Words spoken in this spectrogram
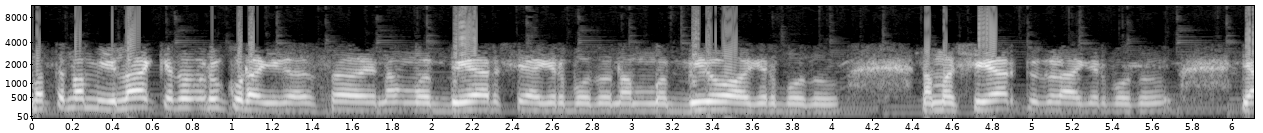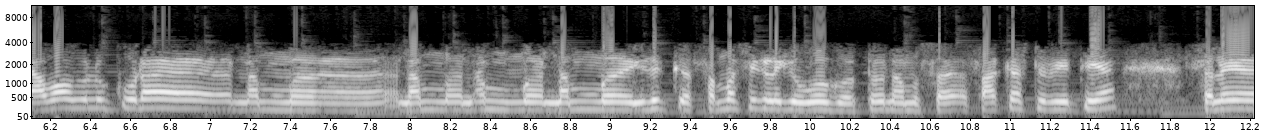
ಮತ್ತೆ ನಮ್ಮ ಇಲಾಖೆದವರು ಕೂಡ ಈಗ ಸ ನಮ್ಮ ಬಿ ಆರ್ ಸಿ ಆಗಿರ್ಬೋದು, ನಮ್ಮ ಬಿ ಒ ಆಗಿರ್ಬೋದು, ನಮ್ಮ ಸಿ ಆರ್ ಪಿಗಳಾಗಿರ್ಬೋದು ಯಾವಾಗಲೂ ಕೂಡ ನಮ್ಮ ನಮ್ಮ ನಮ್ಮ ನಮ್ಮ ಇದಕ್ಕೆ ಸಮಸ್ಯೆಗಳಿಗೆ ಹೋಗೊಟ್ಟು ನಮ್ಮ ಸಾಕಷ್ಟು ರೀತಿಯ ಸಲಹೆ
